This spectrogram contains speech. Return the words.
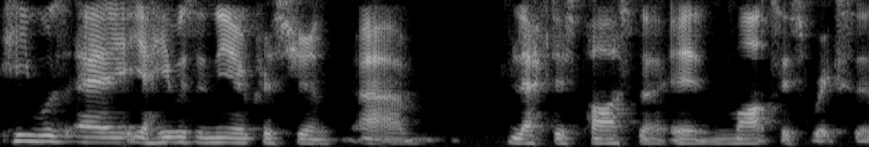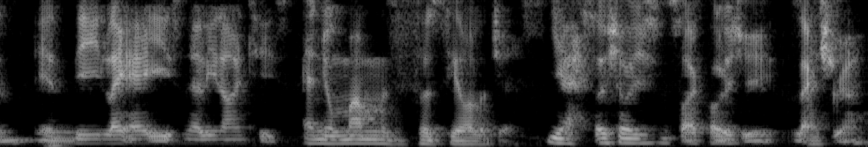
he was a yeah he was a neo-christian um, leftist pastor in marxist brixton in the late 80s and early 90s And your mum was a sociologist. yeah sociologist and psychology lecturer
